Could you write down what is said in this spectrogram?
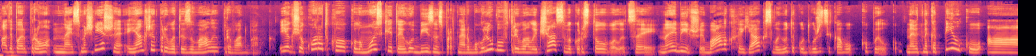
А тепер про найсмачніше, як же приватизували Приватбанк. Якщо коротко, Коломойський та його бізнес-партнер Боголюбов тривалий час використовували цей найбільший банк як свою таку дуже цікаву копилку. Навіть не копілку, а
